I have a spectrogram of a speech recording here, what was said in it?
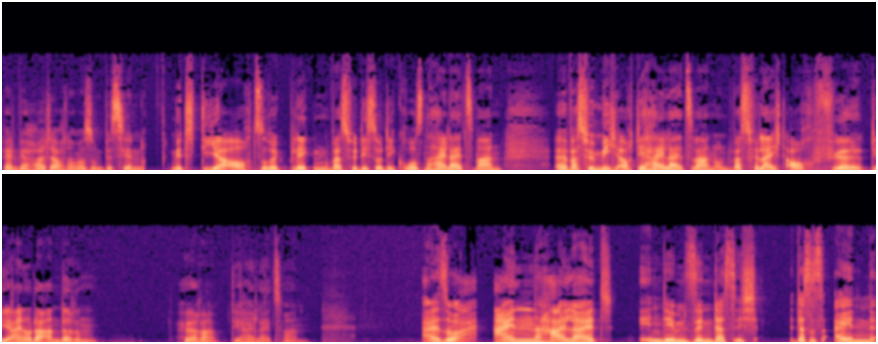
werden wir heute auch nochmal so ein bisschen mit dir auch zurückblicken, was für dich so die großen Highlights waren, äh, was für mich auch die Highlights waren und was vielleicht auch für die ein oder anderen Hörer die Highlights waren. Also ein Highlight in dem Sinn, dass ich dass es ein, äh,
